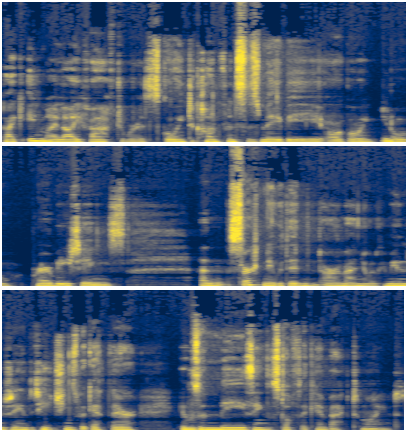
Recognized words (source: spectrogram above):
like in my life afterwards, going to conferences maybe or going, you know, prayer meetings, and certainly within our Emmanuel community and the teachings we get there, it was amazing the stuff that came back to mind.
